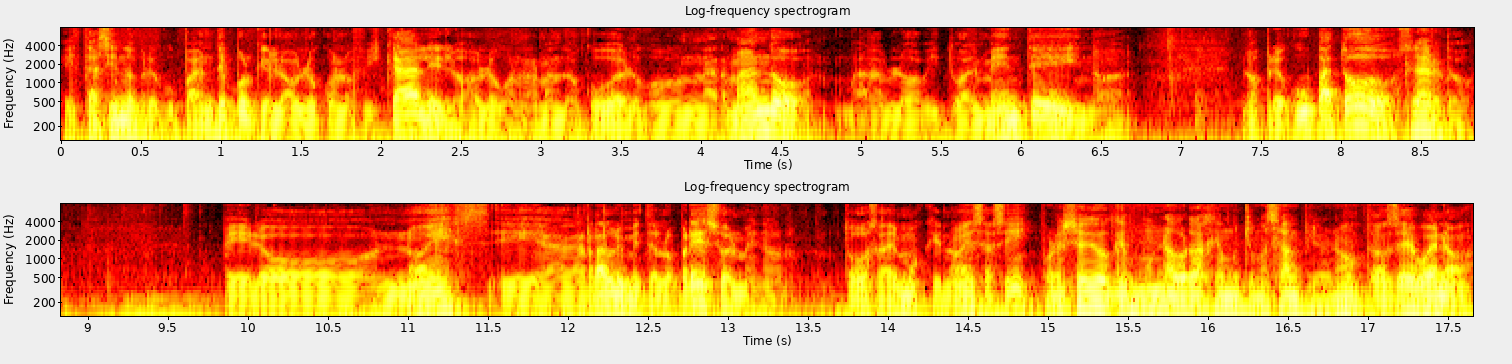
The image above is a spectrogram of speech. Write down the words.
está siendo preocupante porque lo hablo con los fiscales, lo hablo con Armando Cuba, hablo con Armando, hablo habitualmente y nos, nos preocupa a todos. Claro. Pero no es eh, agarrarlo y meterlo preso al menor todos sabemos que no es así. Por eso digo que es un abordaje mucho más amplio, ¿no? Entonces, bueno,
